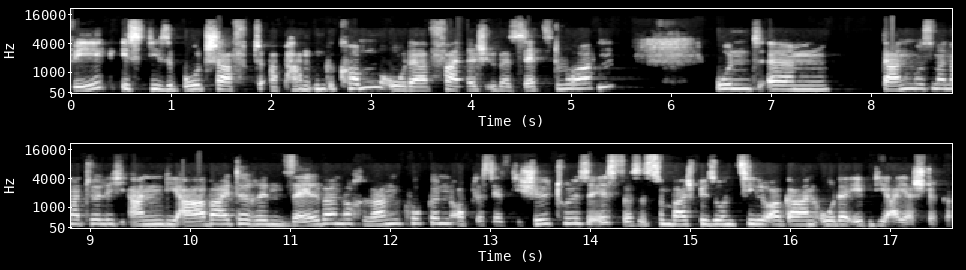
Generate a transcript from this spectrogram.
Weg ist diese Botschaft abhanden gekommen oder falsch übersetzt worden. Und ähm, dann muss man natürlich an die Arbeiterin selber noch rangucken, ob das jetzt die Schilddrüse ist, das ist zum Beispiel so ein Zielorgan, oder eben die Eierstöcke.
